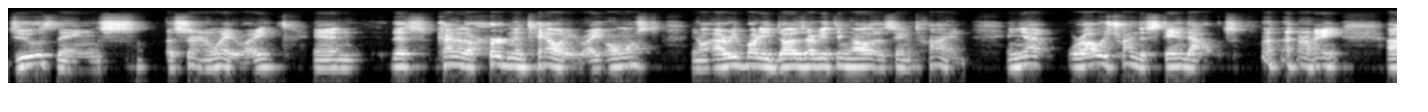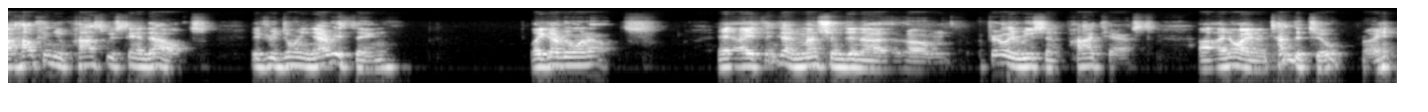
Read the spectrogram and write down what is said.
do things a certain way, right? And that's kind of the herd mentality, right? Almost, you know, everybody does everything all at the same time, and yet we're always trying to stand out, right? Uh, how can you possibly stand out if you're doing everything like everyone else. And I think I mentioned in a um, fairly recent podcast, uh, I know I intended to, right?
